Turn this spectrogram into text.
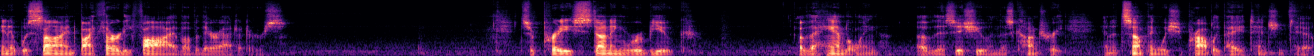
and it was signed by 35 of their editors. It's a pretty stunning rebuke of the handling of this issue in this country, and it's something we should probably pay attention to.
